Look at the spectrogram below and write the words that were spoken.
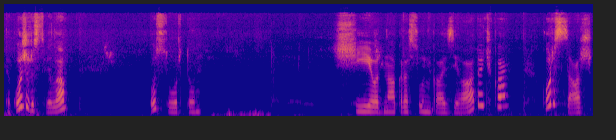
Також розцвіла по сорту. Ще одна красунька азіаточка, корсаж.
